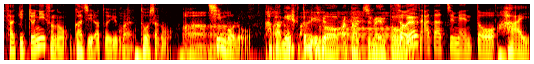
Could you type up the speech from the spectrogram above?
先っちょにそのガジラというはい。当社のシンボルを掲げるという、そのアタッチメントをね。そうです。アタッチメントを。はい。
